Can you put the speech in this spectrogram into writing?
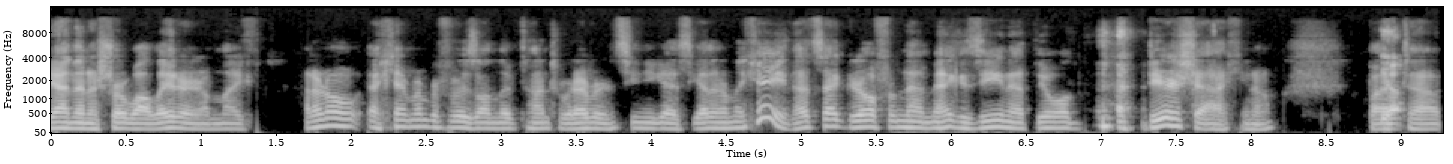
yeah, and then a short while later, I'm like, I don't know, I can't remember if it was on Live 2 Hunt or whatever, and seeing you guys together. I'm like, hey, that's that girl from that magazine at the old Deer Shack, you know. But, yep. uh,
